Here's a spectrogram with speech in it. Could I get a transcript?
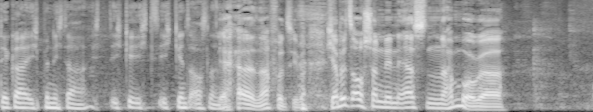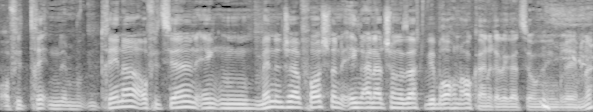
Dicker, ich bin nicht da. Ich, ich, ich, ich gehe ins Ausland. Ja, nachvollziehbar. Ich habe jetzt auch schon den ersten Hamburger Trainer, offiziellen, irgendein Manager, Vorstand, irgendeiner hat schon gesagt, wir brauchen auch keine Relegation gegen Bremen. Ne?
